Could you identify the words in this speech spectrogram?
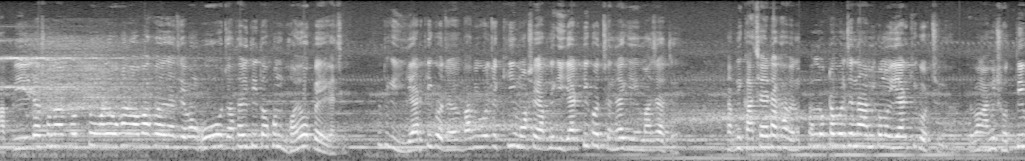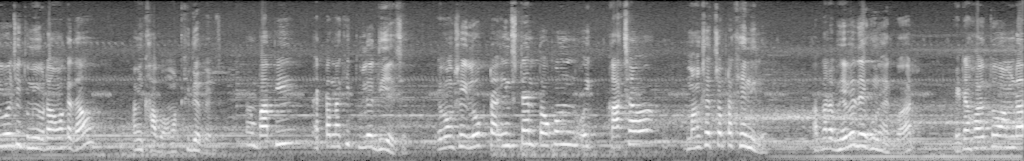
ভাবি, এটা শোনার পর তো মানে ওখানে অবাক হয়ে গেছে। এবং ও যথারীতি তখন ভয়ও পেয়ে গেছে। বলছে কি, ইয়ার কি করছে ভাবি বলছে, কি মশাই, আপনি কি ইয়ার কি করছেন নাকি মাঝরাতে আপনি কাঁচা এটা খাবেন? লোকটা বলছে, না, আমি কোনো ইয়ার কি করছি না। এবং আমি সত্যিই বলছি, তুমি ওটা আমাকে দাও, আমি খাব, আমার খিদে পেয়েছে। এবং বাপি একটা নাকি তুলে দিয়েছে। এবং সেই লোকটা ইনস্ট্যান্ট তখন ওই কাঁচা মাংসের চপটা খেয়ে নিল। আপনারা ভেবে দেখুন একবার, এটা হয়তো আমরা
